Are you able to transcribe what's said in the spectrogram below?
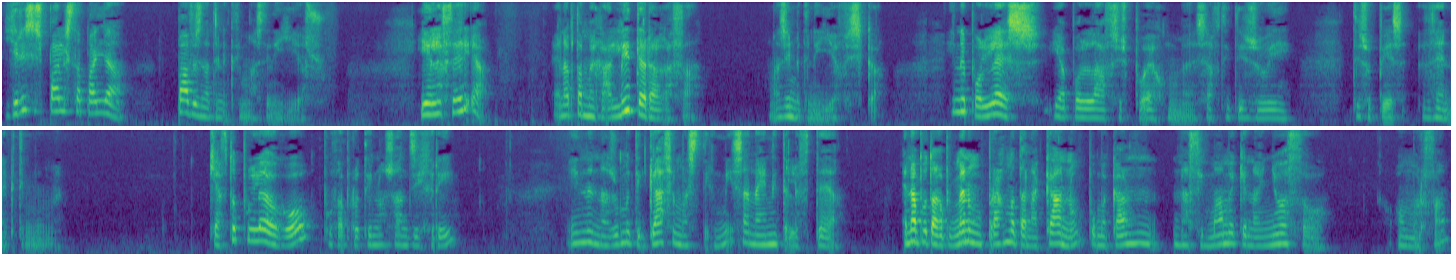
γυρίσεις πάλι στα παλιά. Πάβεις να την εκτιμάς την υγεία σου. Η ελευθερία. Ένα από τα μεγαλύτερα αγαθά. Μαζί με την υγεία φυσικά. Είναι πολλές οι απολαύσεις που έχουμε σε αυτή τη ζωή, τις οποίες δεν εκτιμούμε. Και αυτό που λέω εγώ, που θα προτείνω σαν τζιχρή, είναι να ζούμε την κάθε μας στιγμή σαν να είναι η τελευταία. Ένα από τα αγαπημένα μου πράγματα να κάνω, που με κάνουν να θυμάμαι και να νιώθω όμορφα,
